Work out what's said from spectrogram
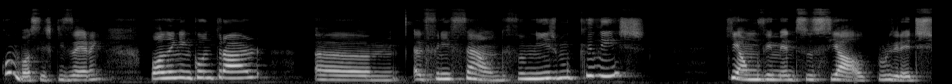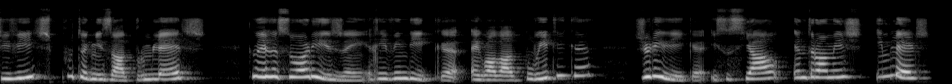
como vocês quiserem, podem encontrar uh, a definição de feminismo que diz que é um movimento social por direitos civis, protagonizado por mulheres, que desde a sua origem reivindica a igualdade política jurídica e social entre homens e mulheres,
